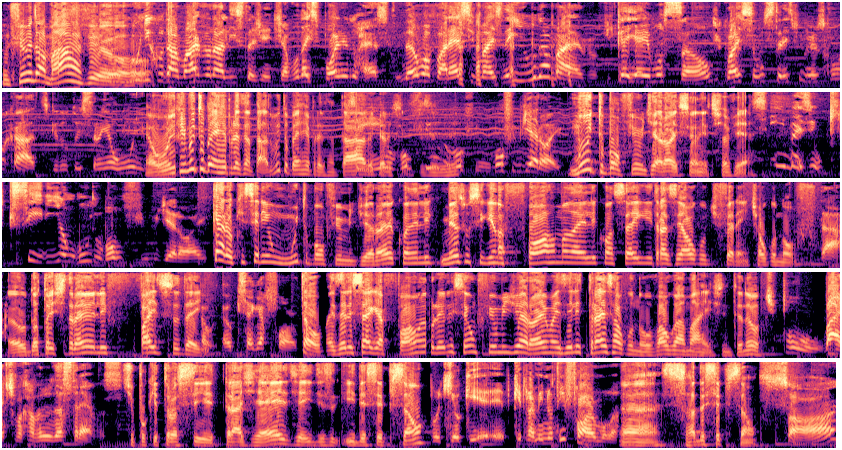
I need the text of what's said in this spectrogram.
Um filme da Marvel. O único da Marvel na lista, gente. Já vou dar spoiler do resto. Não aparece mais nenhum da Marvel. Fica aí a emoção de quais são os três primeiros colocados. Que o Doutor Estranho é o único. É o único e muito bem representado. Muito bem representado. Sim, um bom filme, um bom filme. Um bom filme de herói. Muito bom filme de herói, senhor Nito Xavier. Sim, mas o que, que seria um muito bom filme de herói? Cara, o que seria um muito bom filme de herói é quando ele, mesmo seguindo a fórmula, ele consegue trazer algo diferente, algo novo. Tá. O Doutor Estranho, ele faz isso daí. É, é o que segue a fórmula. Então, mas ele segue a fórmula por ele ser um filme de herói, mas ele traz algo novo, algo a mais, entendeu? Tipo Batman, Cavaleiro das Trevas. Tipo, que trouxe tragédia e, de e decepção. Porque o que. Porque pra mim não tem fórmula. É, só decepção. Só?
